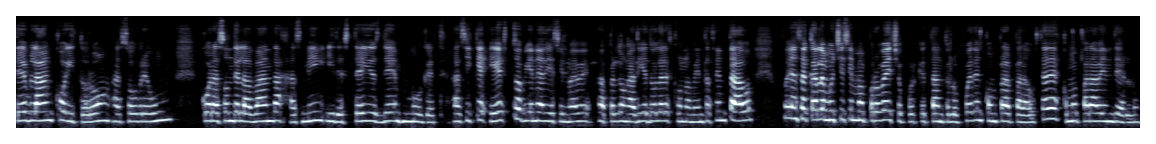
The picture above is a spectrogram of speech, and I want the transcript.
té blanco y toronja sobre un corazón de lavanda, jazmín y destellos de muget. Así que esto viene a 19, ah, perdón, a 10 dólares con 90 centavos. Pueden sacarle muchísimo provecho porque tanto lo pueden comprar para ustedes como para venderlo.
